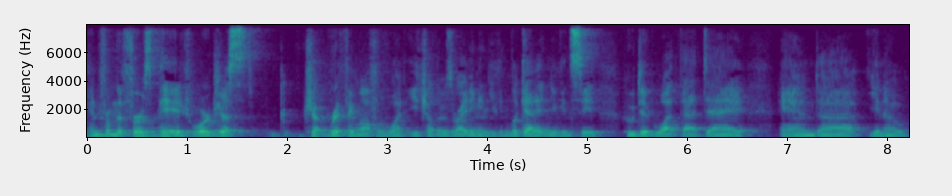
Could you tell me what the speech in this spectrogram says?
and from the first page, we're just riffing off of what each other is writing, and you can look at it and you can see who did what that day, and uh, you know,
